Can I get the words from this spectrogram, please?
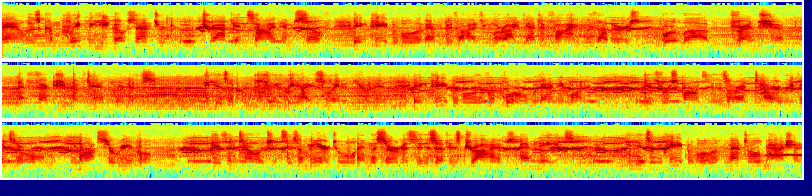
Male is completely egocentric, trapped inside himself, incapable of empathizing or identifying with others, or love, friendship, affection of tenderness. He is a completely isolated unit, incapable of rapport with anyone. His responses are entirely visceral, not cerebral. His intelligence is a mere tool in the services of his drives and needs. He is incapable of mental passion,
